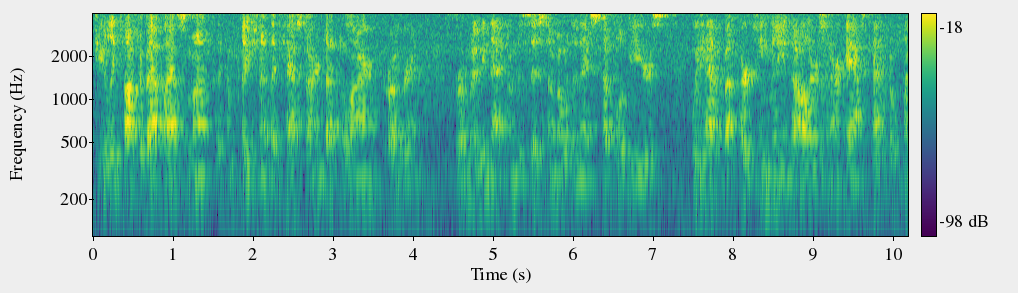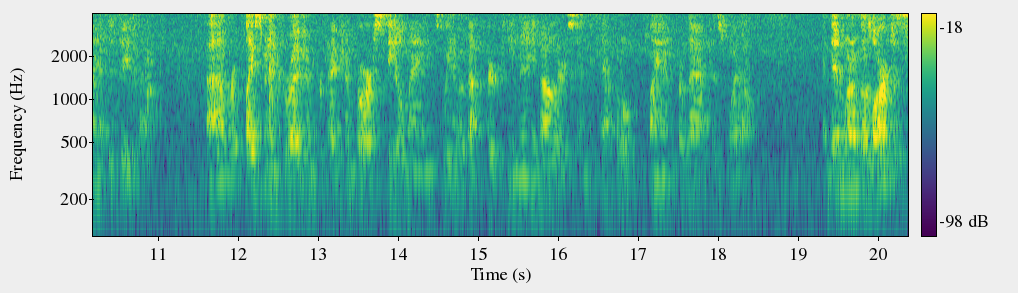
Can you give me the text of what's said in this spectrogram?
Julie talked about last month, the completion of the cast iron ductile iron program, we're moving that from the system over the next couple of years. We have about thirteen million dollars in our gas capital plan to do that. Uh, replacement and corrosion protection for our steel mains, we have about thirteen million dollars in the capital plan for that as well. One of the largest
